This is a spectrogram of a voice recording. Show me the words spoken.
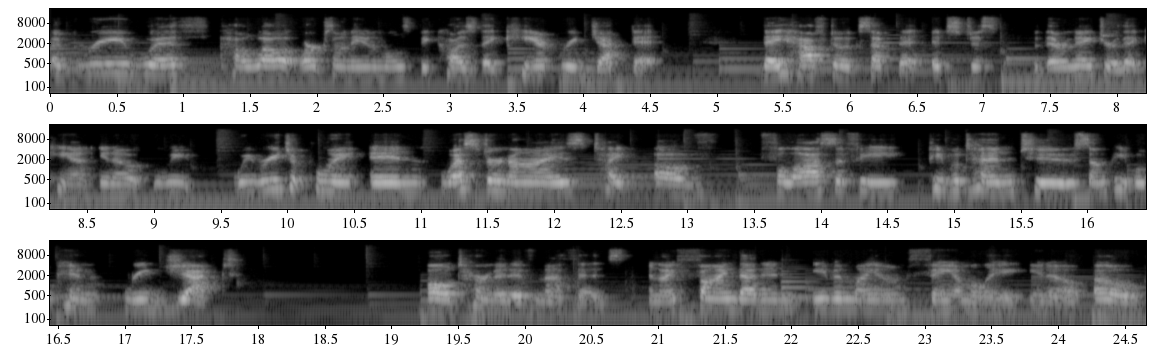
agree with how well it works on animals because they can't reject it. They have to accept it. It's just their nature. They can't, you know, we we reach a point in westernized type of philosophy. People tend to some people can reject alternative methods. And I find that in even my own family, you know, oh,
